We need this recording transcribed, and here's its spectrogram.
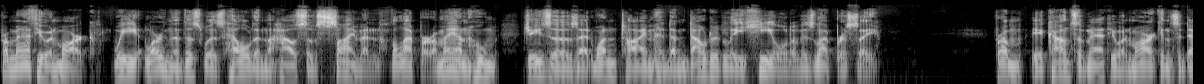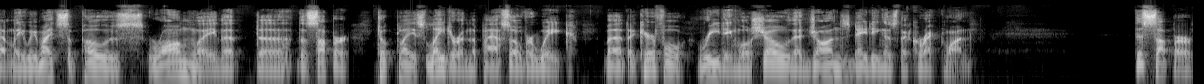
From Matthew and Mark, we learn that this was held in the house of Simon the leper, a man whom Jesus at one time had undoubtedly healed of his leprosy. From the accounts of Matthew and Mark, incidentally, we might suppose wrongly that uh, the supper took place later in the Passover week, but a careful reading will show that John's dating is the correct one. This supper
